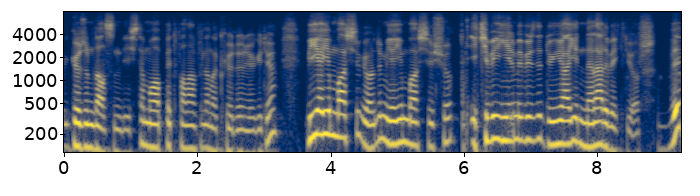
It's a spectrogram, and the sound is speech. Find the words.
gözüm dalsın diye işte muhabbet falan filan akıyor dönüyor gidiyor. Bir yayın başlığı gördüm. Yayın başlığı şu. 2021'de dünyayı neler bekliyor? Ve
